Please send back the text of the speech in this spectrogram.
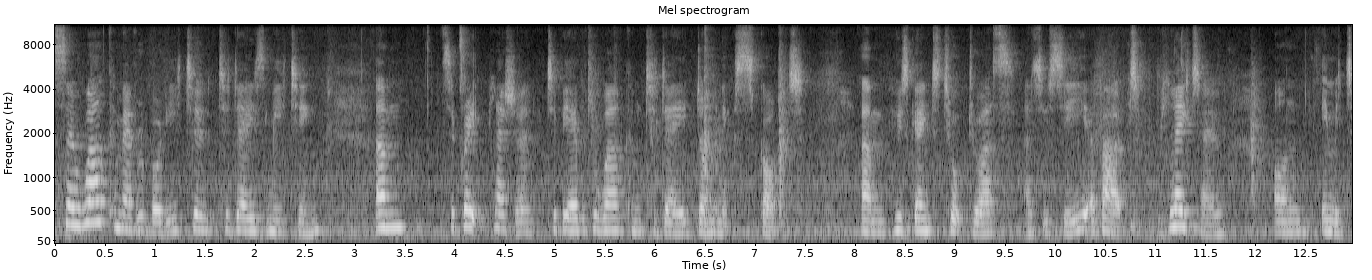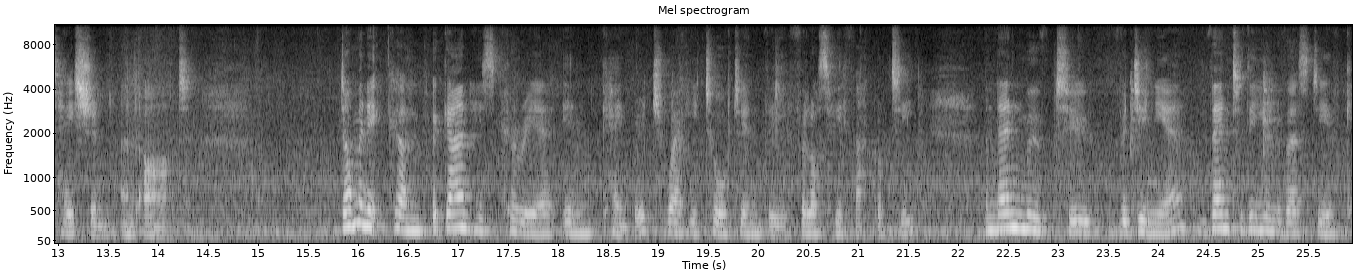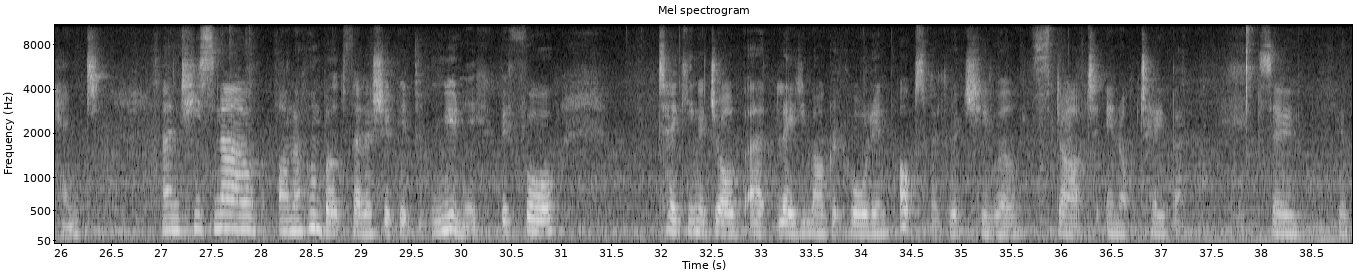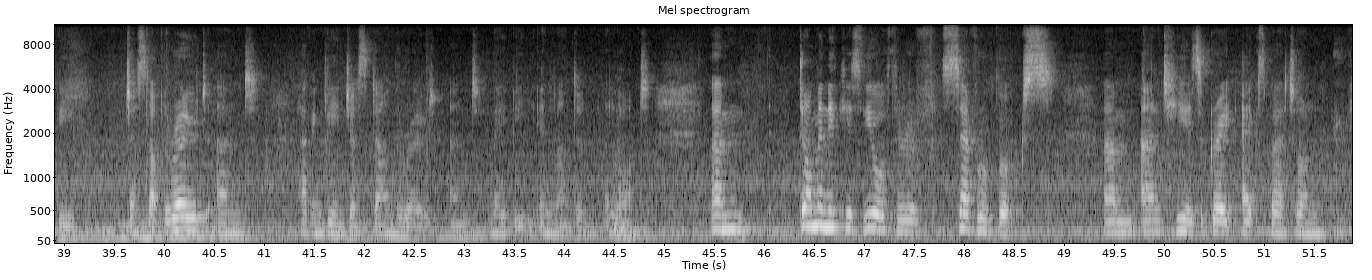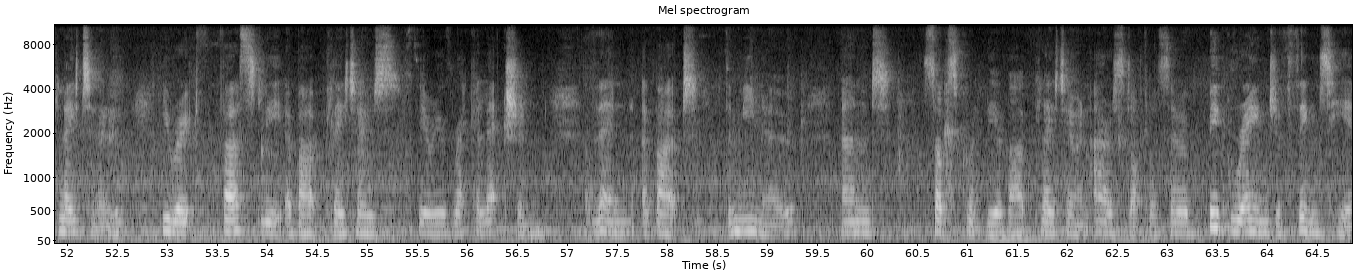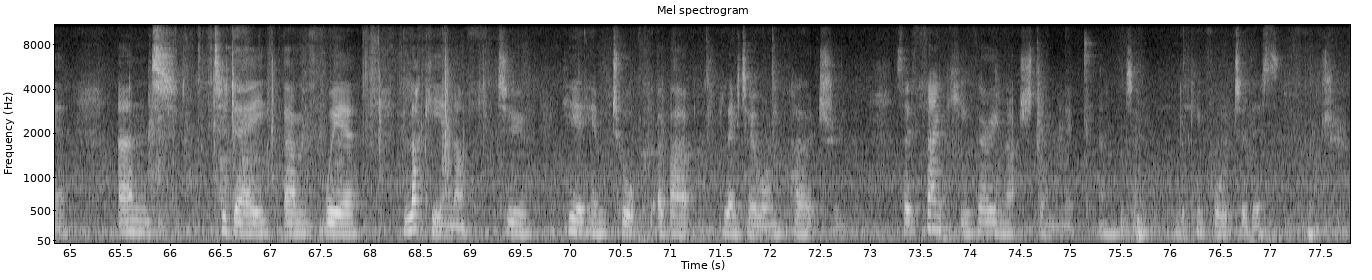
so welcome everybody to today's meeting. Um, it's a great pleasure to be able to welcome today Dominic Scott, um, who's going to talk to us, as you see, about Plato on imitation and art. Dominic um, began his career in Cambridge, where he taught in the philosophy faculty, and then moved to Virginia, then to the University of Kent, and he's now on a Humboldt Fellowship in Munich before taking a job at Lady Margaret Hall in Oxford, which he will start in October. So he'll be just up the road and having been just down the road and maybe in London a lot. Um, Dominic is the author of several books, um, and he is a great expert on Plato. He wrote firstly about Plato's theory of recollection, then about the Meno, and subsequently about Plato and Aristotle. So a big range of things here. And today um, we're lucky enough to hear him talk about Plato on poetry. So thank you very much, Dominic, and uh, looking forward to this. Thank you.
